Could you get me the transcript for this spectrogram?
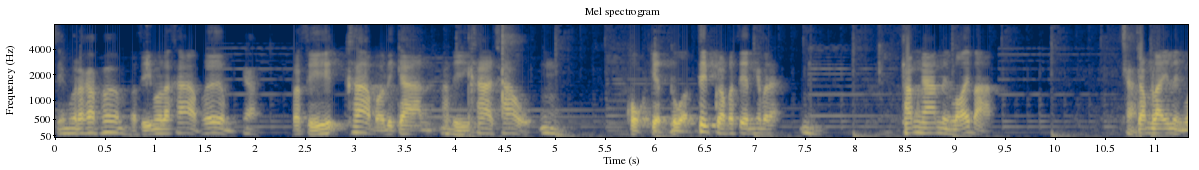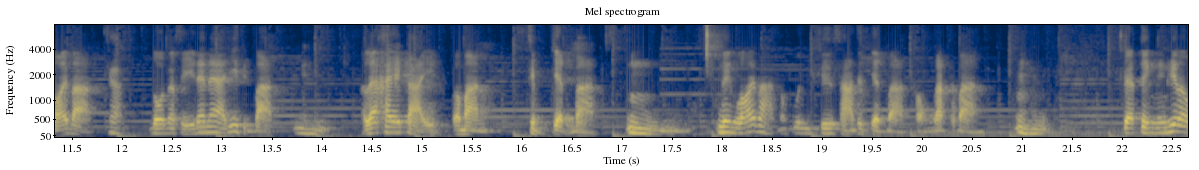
สีมูลค่าเพิ่มภาษีมูลค่าเพิ่มครับภาษีค่าบริการภาษีค่าเช่าอืมหกเจ็ดตัวสิบกว่าเปอร์เซ็นต์กันไปแล้วอืมทำงานหนึ่งร้อยบาทครับกำไรหนึ่งร้อยบาทครับโดนภาษีแน่ๆยี่สิบาทอืมและค่าใช้จ่ายอีกประมาณสิบเจ็ดบาทอืมหนึ่งร้อยบาทของคุณคือสามสิบเจ็ดบาทของรัฐบาลอืมแต่สิ่งหนึ่งที่เรา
